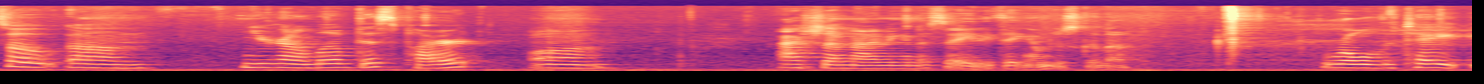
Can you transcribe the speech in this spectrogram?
So, um, you're gonna love this part. Um, actually, I'm not even gonna say anything. I'm just gonna roll the tape.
